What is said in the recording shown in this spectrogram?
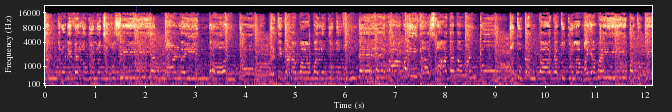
చంద్రుడి వెలుగులు చూసి ఎన్నాళ్ళయిందో అంటూ ప్రతి గడప పలుకుతూ ఉంటే రావైగా స్వాగతం అంటూ బతుకంతా గతుకులమయమై బతుకే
